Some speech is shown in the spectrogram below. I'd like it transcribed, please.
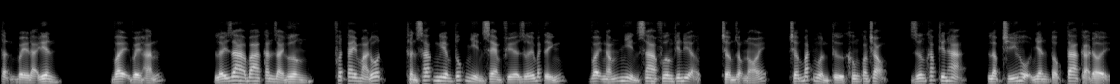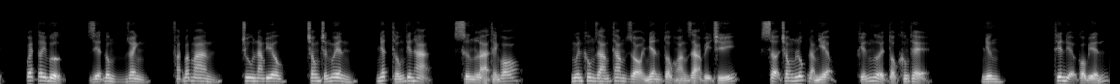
tận về đại yên. Vậy về hắn. Lấy ra ba căn dài hương, phất tay mà đốt, thần sắc nghiêm túc nhìn xem phía dưới bách tính, vậy ngắm nhìn xa phương thiên địa, trầm giọng nói, chấm bắt nguồn từ không quan trọng, dương khắp thiên hạ, lập chí hộ nhân tộc ta cả đời, quét tây vực, diệt đông doanh, phạt bắc man, chu nam yêu, trong trấn nguyên nhất thống thiên hạ, xưng là thánh võ. Nguyên không dám thăm dò nhân tộc hoàng giả vị trí, sợ trong lúc đảm nhiệm, khiến người tộc không thể. Nhưng, thiên địa có biến,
